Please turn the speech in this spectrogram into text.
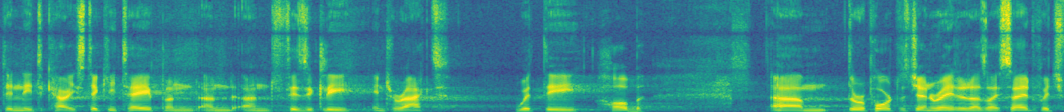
didn't need to carry sticky tape and, and, and physically interact with the hub. Um, the report was generated, as I said, which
